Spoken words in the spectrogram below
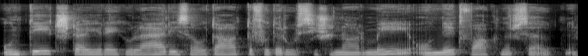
und dort stehen reguläre Soldaten von der russischen Armee und nicht Wagner-Söldner.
